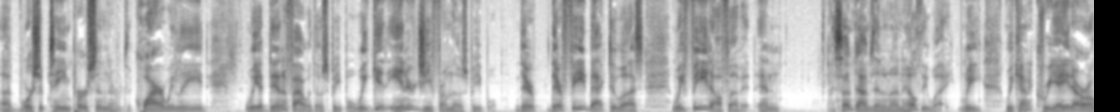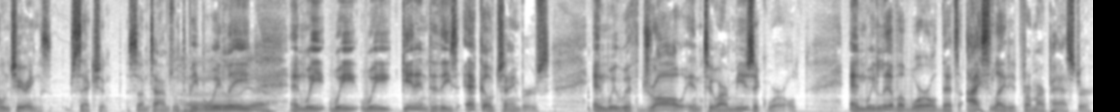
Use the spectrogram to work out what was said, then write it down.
a worship team person or the choir we lead. We identify with those people. We get energy from those people. Their their feedback to us, we feed off of it, and sometimes in an unhealthy way. We we kind of create our own cheering section sometimes with the people we Oh, lead yeah. and we we we get into these echo chambers and we withdraw into our music world and we live a world that's isolated from our pastor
